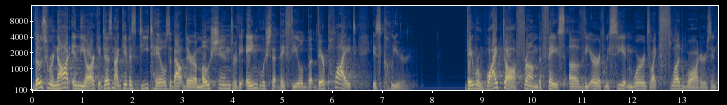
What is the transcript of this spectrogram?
Those who are not in the ark, it does not give us details about their emotions or the anguish that they feel, but their plight is clear. They were wiped off from the face of the earth. We see it in words like floodwaters and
